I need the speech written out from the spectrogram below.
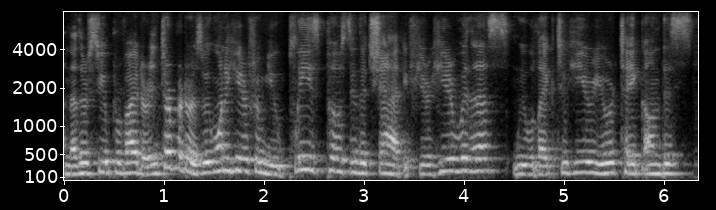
Another CO provider. Interpreters, we want to hear from you. Please post in the chat. If you're here with us, we would like to hear your take on this.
